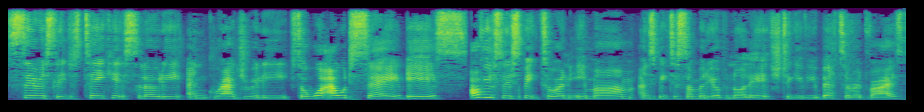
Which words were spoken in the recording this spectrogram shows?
seriously just take it slowly and gradually. So what i would say is obviously speak to an imam and speak to somebody of knowledge two give you better advice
